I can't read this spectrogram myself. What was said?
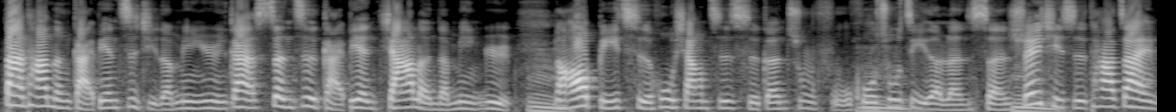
但他能改变自己的命运，但甚至改变家人的命运，然后彼此互相支持跟祝福，活出自己的人生。所以其实他在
